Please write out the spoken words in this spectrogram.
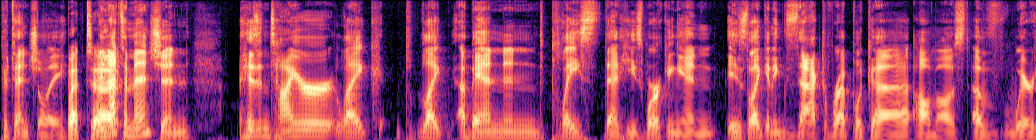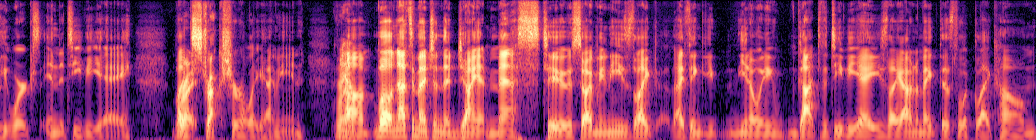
potentially. but uh, and not to mention his entire like like abandoned place that he's working in is like an exact replica almost of where he works in the TVA like Right. structurally i mean Right. um well not to mention the giant mess too so i mean he's like i think he, you know when he got to the TVA he's like i'm going to make this look like home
